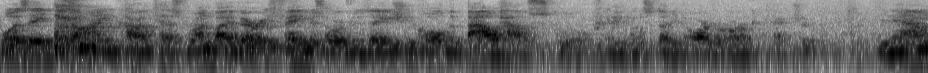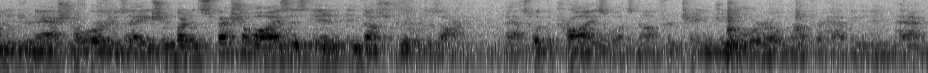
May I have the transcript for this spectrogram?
was a design contest run by a very famous organization called the Bauhaus School. Anyone studied art or architecture, renowned international organization, but it specializes in industrial design. That's what the prize was, not for changing the world, not for having an impact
